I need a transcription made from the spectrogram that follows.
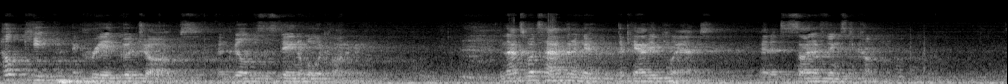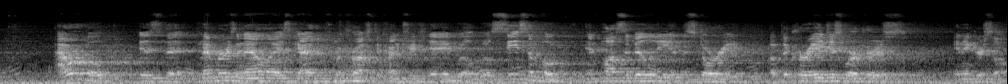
help keep and create good jobs and build a sustainable economy. And that's what's happening at the Cami plant, and it's a sign of things to come. Our hope is that members and allies gathered from across the country today will, will see some hope and possibility in the story of the courageous workers in Ingersoll.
